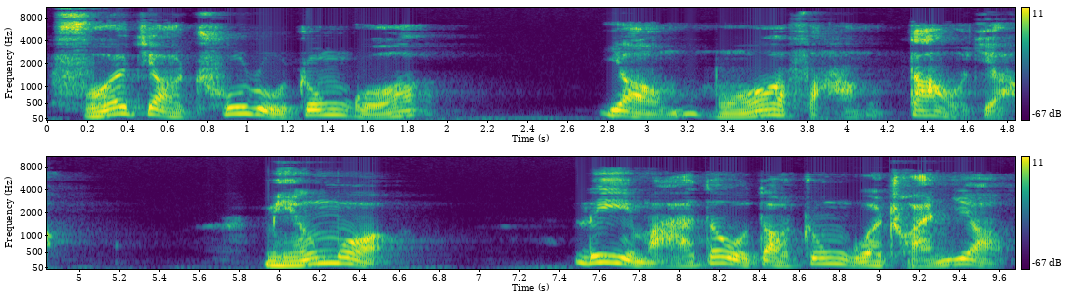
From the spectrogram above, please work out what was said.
佛教初入中国，要模仿道教。明末利玛窦到中国传教，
